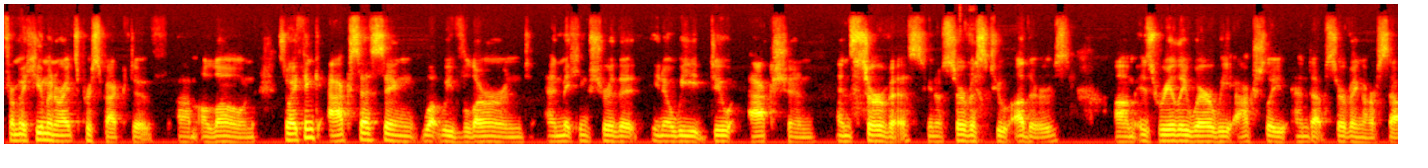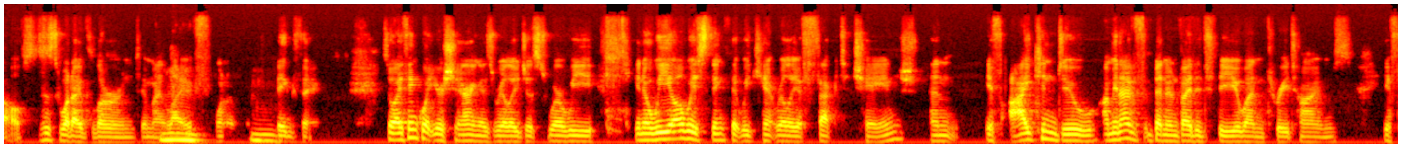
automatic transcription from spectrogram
from a human rights perspective um, alone. So i think accessing what we've learned and making sure that you know we do action and service you know service to others um, is really where we actually end up serving ourselves. This is what I've learned in my mm. life, one of the mm. big things. So I think what you're sharing is really just where we, you know, we always think that we can't really affect change. And if I can do, I mean, I've been invited to the UN three times. If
